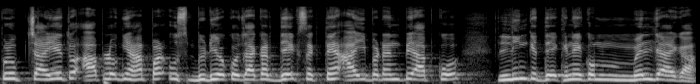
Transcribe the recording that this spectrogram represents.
प्रूफ चाहिए तो आप लोग यहाँ पर उस वीडियो को जाकर देख सकते हैं। आई बटन पे आपको लिंक देखने को मिल जाएगा।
